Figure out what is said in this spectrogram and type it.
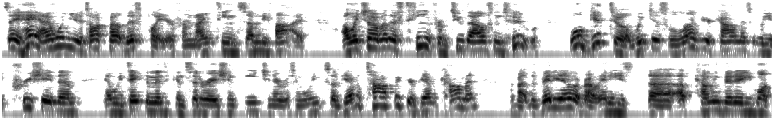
Say, hey, I want you to talk about this player from 1975. I want you to talk about this team from 2002. We'll get to it. We just love your comments. We appreciate them and we take them into consideration each and every single week. So if you have a topic or if you have a comment about the video, about any uh, upcoming video you want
